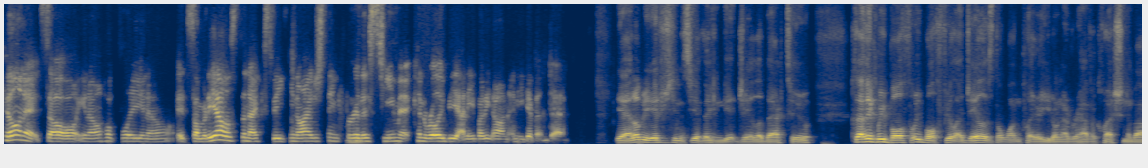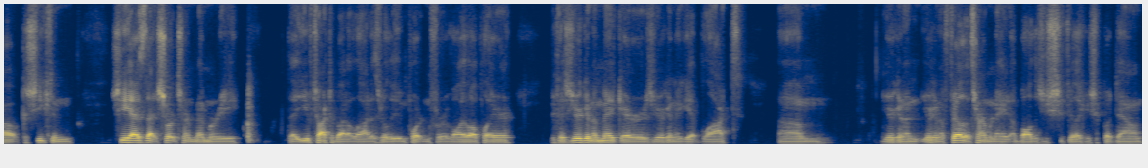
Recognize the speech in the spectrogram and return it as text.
killing it. So, you know, hopefully, you know, it's somebody else the next week. You know, I just think for mm-hmm. this team, it can really be anybody on any given day. Yeah, it'll be interesting to see if they can get Jayla back too. Because I think we both we both feel like Jayla is the one player you don't ever have a question about because she can she has that short term memory that you've talked about a lot is really important for a volleyball player because you're going to make errors, you're going to get blocked, um, you're gonna you're gonna fail to terminate a ball that you should feel like you should put down.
